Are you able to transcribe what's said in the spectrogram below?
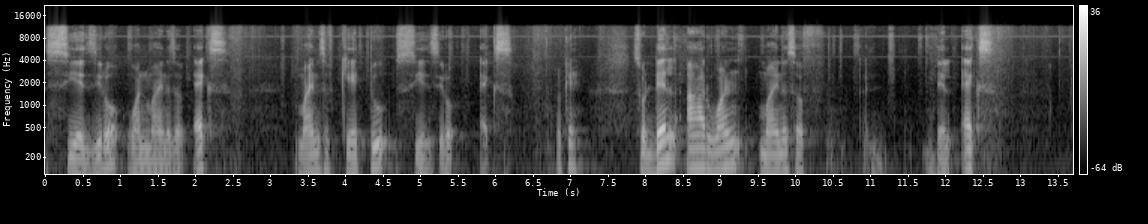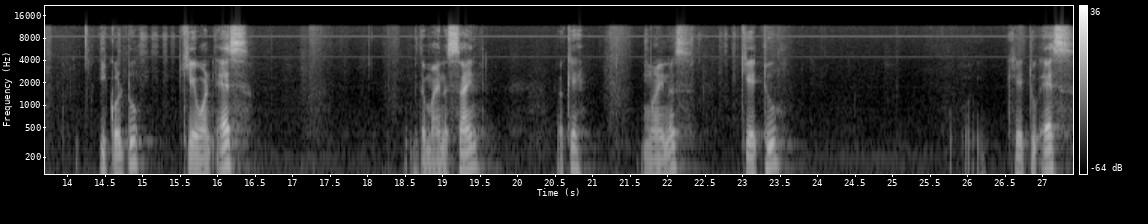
C A 0 1 minus of x minus of k 2 C A 0 x. Okay. So, del R 1 minus of del x equal to k 1 s with a minus sign okay, minus k 2 k 2 s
